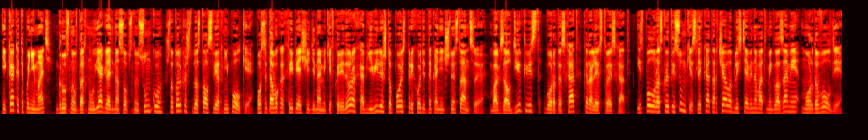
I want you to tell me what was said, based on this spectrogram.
И как это понимать? Грустно вздохнул я, глядя на собственную сумку, что только что достал с верхней полки. После того, как хрипящие динамики в коридорах объявили, что поезд приходит на конечную станцию. Вокзал Дирквист, город Эсхат, королевство Эсхат. Из полураскрытой сумки слегка торчала, блестя виноватыми глазами, морда Волди.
